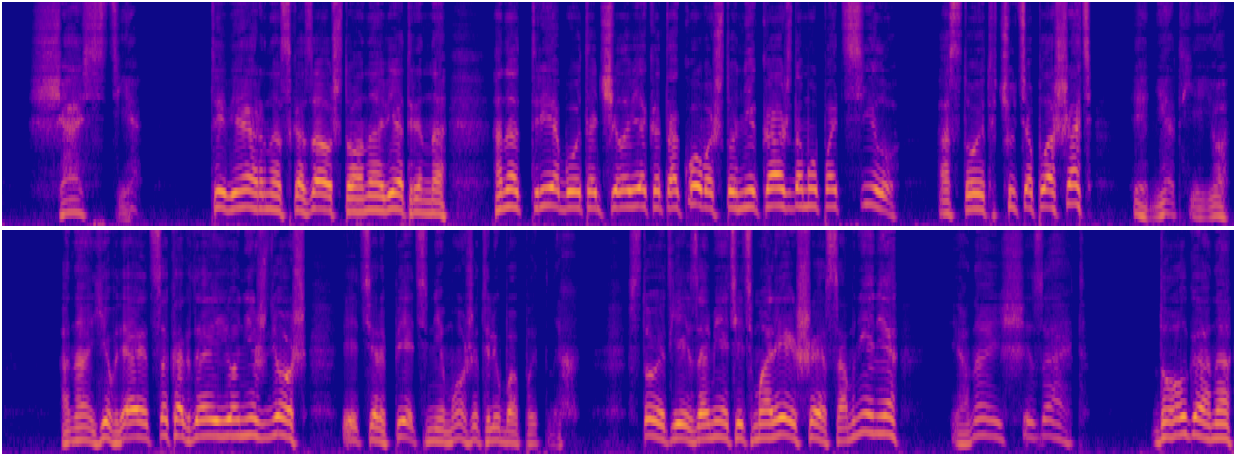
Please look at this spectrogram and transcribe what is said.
— счастье. Ты верно сказал, что она ветрена. Она требует от человека такого, что не каждому под силу. А стоит чуть оплошать, и нет ее. Она является, когда ее не ждешь, и терпеть не может любопытных. Стоит ей заметить малейшее сомнение, и она исчезает. Долго она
